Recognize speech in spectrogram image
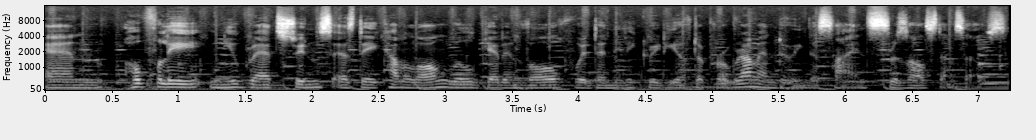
and hopefully new grad students as they come along will get involved with the nitty-gritty of the program and doing the science results themselves.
